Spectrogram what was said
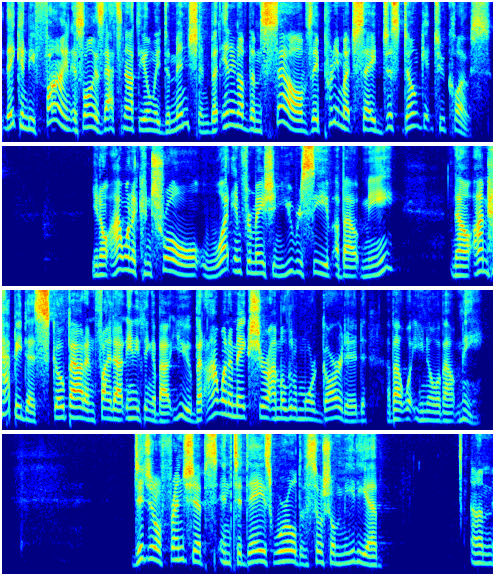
they can be fine as long as that's not the only dimension, but in and of themselves, they pretty much say just don't get too close. You know, I want to control what information you receive about me now, I'm happy to scope out and find out anything about you, but I want to make sure I'm a little more guarded about what you know about me. Digital friendships in today's world of social media um,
